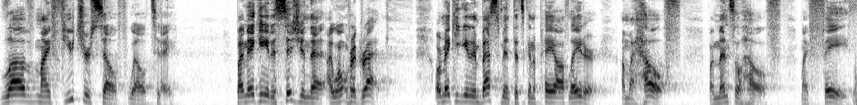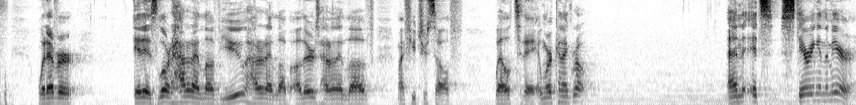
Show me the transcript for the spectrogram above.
love my future self well today? By making a decision that I won't regret, or making an investment that's going to pay off later on my health, my my mental health, my faith, whatever it is. Lord, how did I love you? How did I love others? How did I love my future self well today? And where can I grow? And it's staring in the mirror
